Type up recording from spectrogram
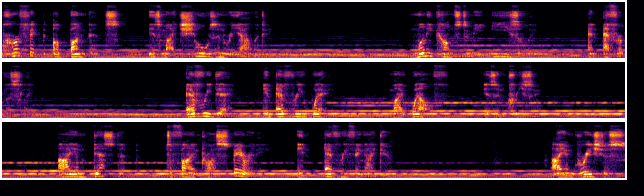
Perfect abundance is my chosen reality. Money comes to me easily and effortlessly. Every day, in every way, my wealth is increasing. I am destined to find prosperity in everything I do. I am gracious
